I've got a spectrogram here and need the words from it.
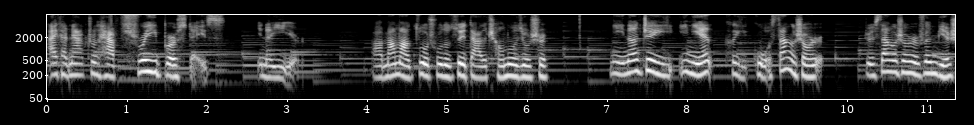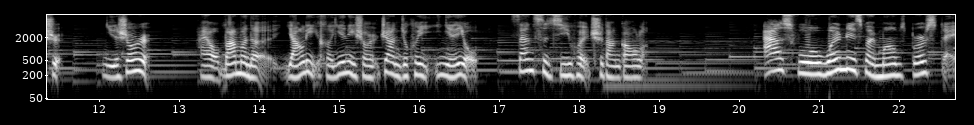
I can actually have three birthdays in a year. 啊，妈妈做出的最大的承诺就是，你呢这一年可以过三个生日，这三个生日分别是你的生日，还有妈妈的阳历和阴历生日，这样你就可以一年有三次机会吃蛋糕了。as for when is my mom's birthday,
